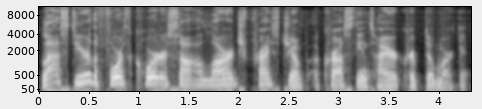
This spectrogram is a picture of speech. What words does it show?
Last year, the fourth quarter saw a large price jump across the entire crypto market.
